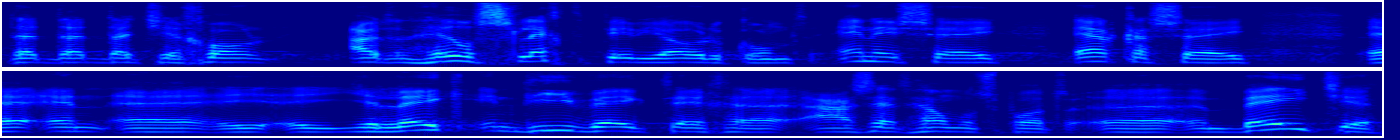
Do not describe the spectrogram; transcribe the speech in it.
dat, dat, dat je gewoon uit een heel slechte periode komt. NEC, RKC. eh, en eh, je leek in die week tegen AZ Helmond Sport eh, een beetje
